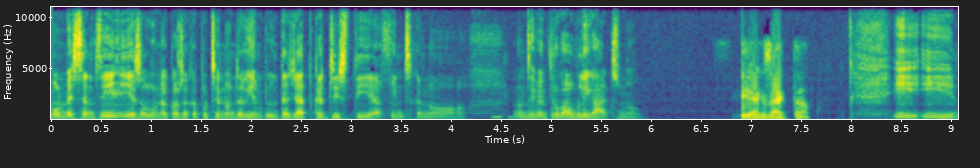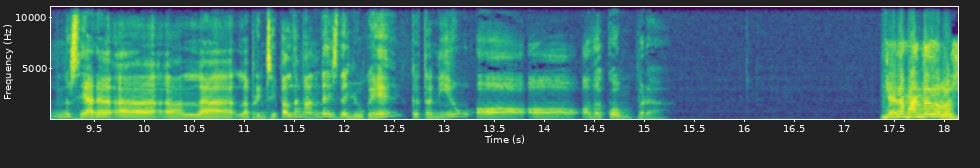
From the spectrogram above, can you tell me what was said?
molt més senzill i és alguna cosa que potser no ens havíem plantejat que existia fins que no, no ens hi vam trobar obligats, no? Sí, exacte. I, i no sé, ara uh, uh, la, la principal demanda és de lloguer que teniu o, o, o de compra? Hi ha demanda de les,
